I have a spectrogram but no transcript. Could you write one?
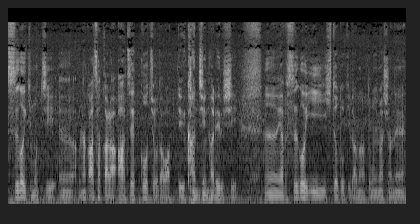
すごい気持ちいい、うん、なんか朝からあ絶好調だわっていう感じになれるし、うん、やっぱすごいいいひとときだなと思いましたね。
